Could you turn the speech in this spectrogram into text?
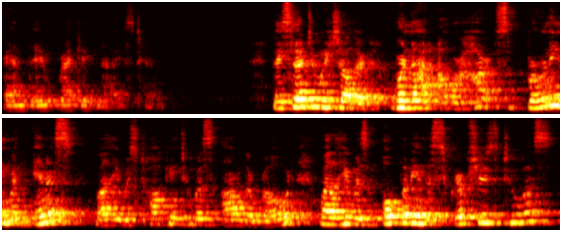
and they recognized him. They said to each other, Were not our hearts burning within us while he was talking to us on the road, while he was opening the scriptures to us?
